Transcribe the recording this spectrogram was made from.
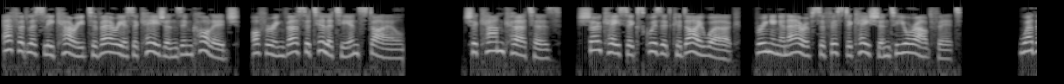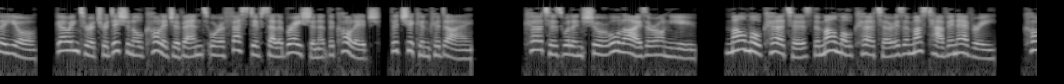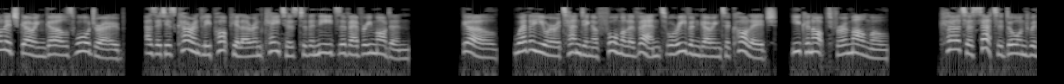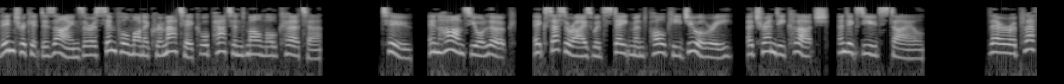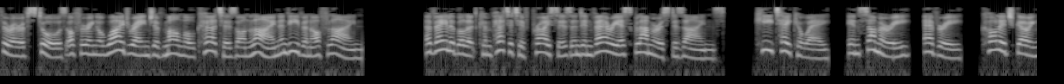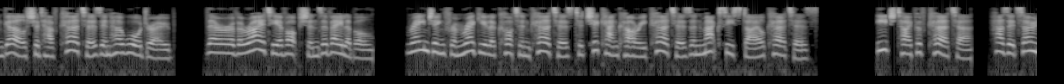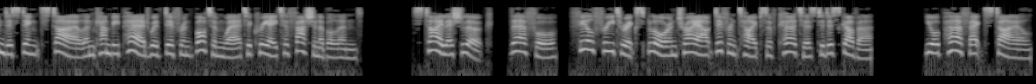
effortlessly carried to various occasions in college, offering versatility and style. Chikan kurtas showcase exquisite kadai work, bringing an air of sophistication to your outfit. Whether you're going to a traditional college event or a festive celebration at the college, the chikan kadai kurtas will ensure all eyes are on you. Mulmul kurtas The mulmul kurta is a must-have in every college-going girl's wardrobe, as it is currently popular and caters to the needs of every modern girl. Whether you are attending a formal event or even going to college, you can opt for a mulmul. Kurta set adorned with intricate designs or a simple monochromatic or patterned mulmul kurta. 2. Enhance your look. Accessorize with statement polki jewelry, a trendy clutch, and exude style. There are a plethora of stores offering a wide range of mulmul kurtas online and even offline. Available at competitive prices and in various glamorous designs. Key takeaway. In summary, every college-going girl should have kurtas in her wardrobe. There are a variety of options available, ranging from regular cotton kurtas to chikankari kurtas and maxi-style kurtas. Each type of kurta has its own distinct style and can be paired with different bottom wear to create a fashionable and stylish look. Therefore, feel free to explore and try out different types of kurtas to discover your perfect style.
